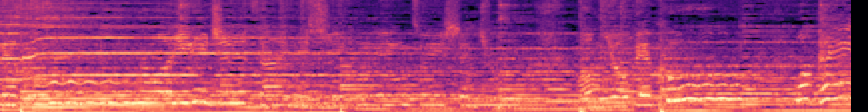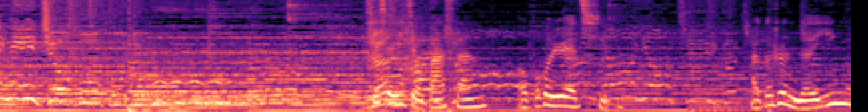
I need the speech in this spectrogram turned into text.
别哭，我一直在你心灵最深处。朋友别哭，我陪你就不孤独。谢谢一九八三，我不会乐器。海哥说：“你的音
